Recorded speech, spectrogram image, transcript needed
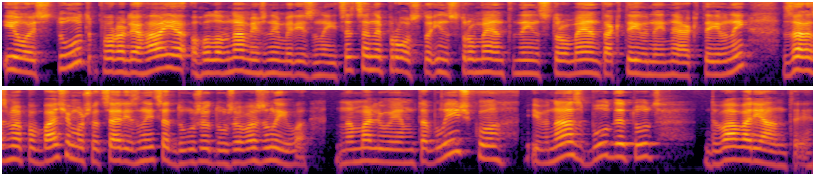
І ось тут пролягає головна між ними різниця. Це не просто інструмент, не інструмент, активний, неактивний. Зараз ми побачимо, що ця різниця дуже-дуже важлива. Намалюємо табличку, і в нас буде тут два варіанти.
